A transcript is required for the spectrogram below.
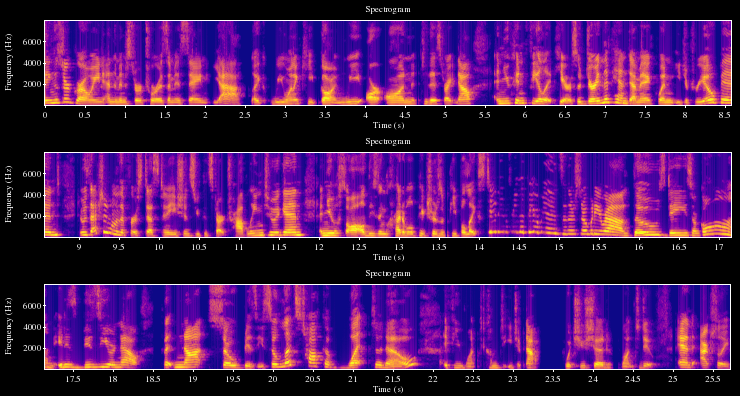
things are growing and the minister of tourism is saying yeah like we want to keep going. We are on to this right now and you can feel it here. So during the pandemic when egypt reopened it was actually one of the first destinations you could start traveling to again and you saw all these incredible pictures of people like standing in front of the pyramids and there's nobody around. Those days are gone. It is busier now but not so busy. So let's talk of what to know if you want to come to egypt now which you should want to do. And actually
